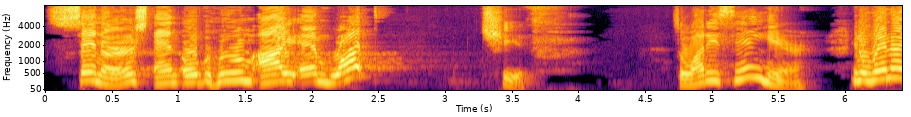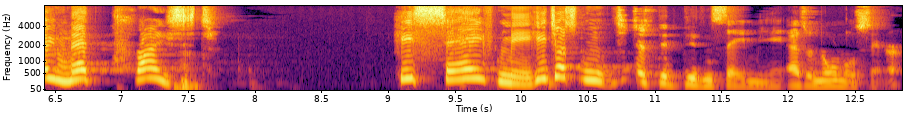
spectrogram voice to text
sinners, and over whom I am what? Chief. So, what he's saying here? You know, when I met Christ, he saved me. He just, he just didn't save me as a normal sinner.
